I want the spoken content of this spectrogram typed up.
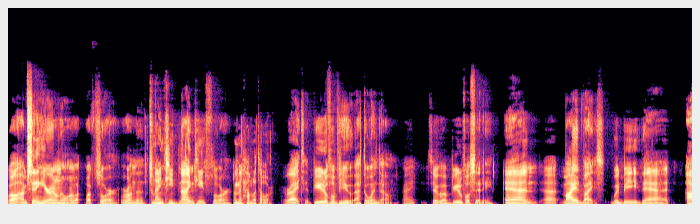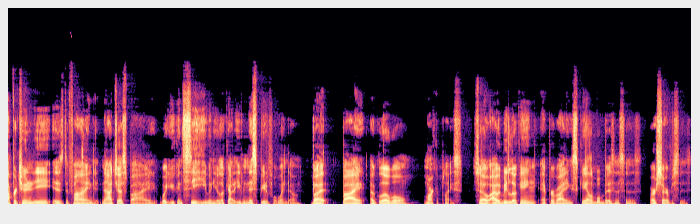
Well, I'm sitting here. I don't know on what, what floor. We're on the tw- 19 19th floor. in Al Hamra Tower. Right. A beautiful view out the window, right? To a beautiful city. And uh, my advice would be that opportunity is defined not just by what you can see when you look out even this beautiful window, but by a global marketplace. So I would be looking at providing scalable businesses or services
